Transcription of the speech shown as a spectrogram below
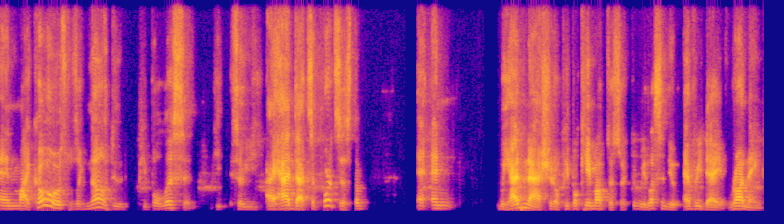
and my co-host was like, no, dude, people listen. He, so he, I had that support system, and, and we had national. People came up to us like, dude, we listen to you every day, running,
